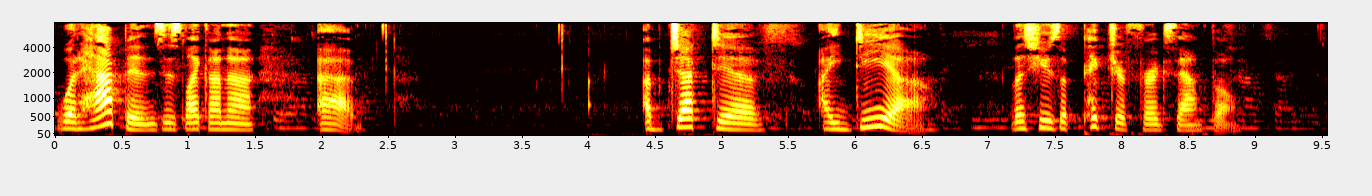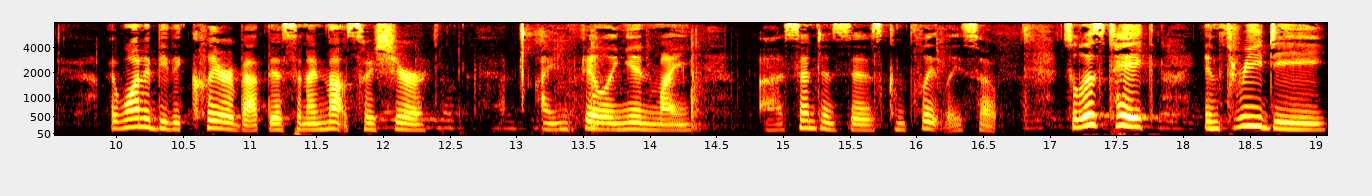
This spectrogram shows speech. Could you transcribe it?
what happens is like on a uh, objective idea Let's use a picture, for example. I want to be clear about this, and I'm not so sure I'm filling in my uh, sentences completely. So, so let's take in 3D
